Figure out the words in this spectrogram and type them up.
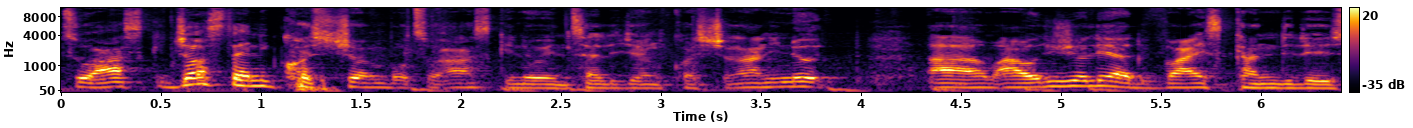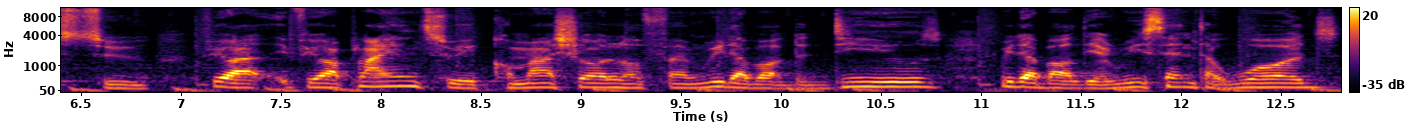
to ask just any question, but to ask, you know, intelligent question. And you know, um, I would usually advise candidates to, if you are if you're applying to a commercial law firm, read about the deals, read about their recent awards.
